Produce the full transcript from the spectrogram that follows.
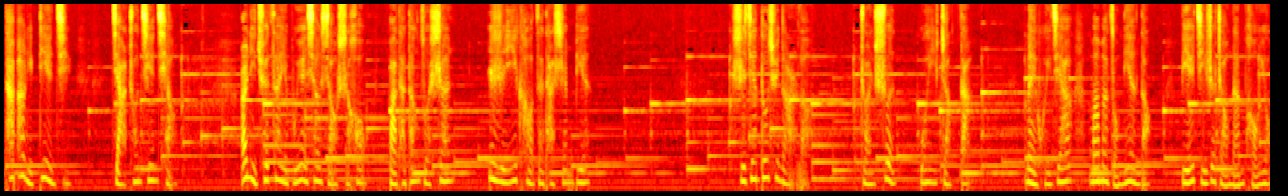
他怕你惦记，假装坚强，而你却再也不愿像小时候把他当作山，日日依靠在他身边。时间都去哪儿了？转瞬我已长大，每回家，妈妈总念叨：别急着找男朋友，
